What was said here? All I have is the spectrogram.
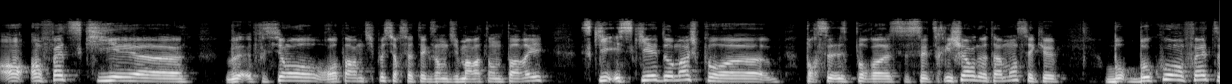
en, en, fait, ce qui est, euh, si on repart un petit peu sur cet exemple du marathon de Paris, ce qui, ce qui est dommage pour, euh, pour, ces, pour ces tricheurs notamment, c'est que beaucoup en fait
